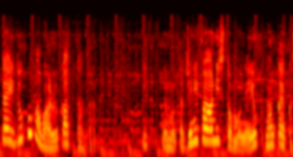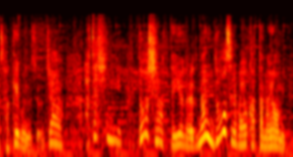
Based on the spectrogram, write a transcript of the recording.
体どこが悪かったんだろう。もジェニファー・アニストンもねよく何回か叫ぶんですよ。じゃあ私にどうしろって言うのよ。何どうすればよかったのよみたい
